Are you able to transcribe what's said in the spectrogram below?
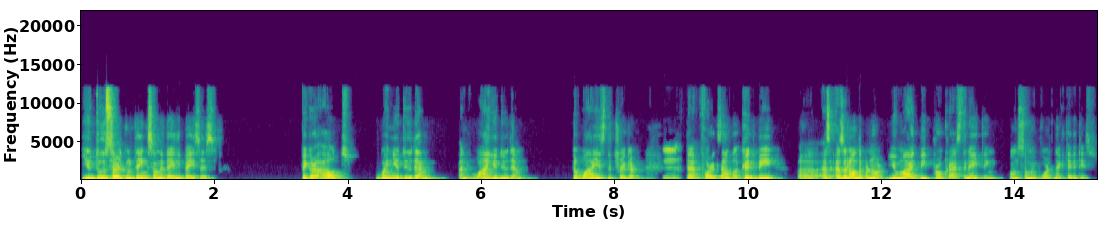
you do certain things on a daily basis figure out when you do them and why you do them the why is the trigger mm. that for example could be uh, as, as an entrepreneur you might be procrastinating on some important activities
